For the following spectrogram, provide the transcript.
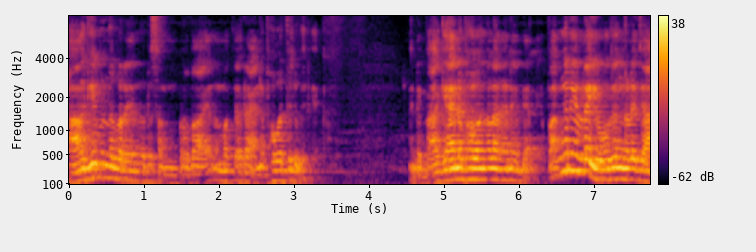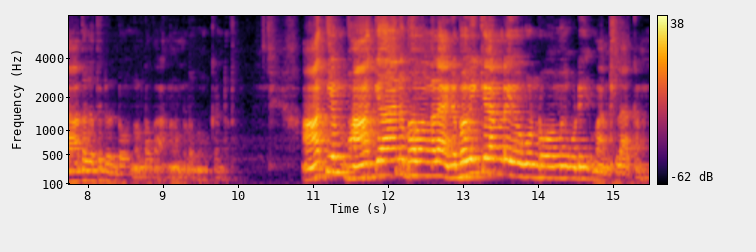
ഭാഗ്യം എന്ന് പറയുന്ന ഒരു സമ്പ്രദായം നമുക്ക് ഒരു അനുഭവത്തിൽ വരിക. എന്റെ ഭാഗ്യാനുഭവങ്ങൾ അങ്ങനെയില്ല അപ്പം അങ്ങനെയുള്ള യോഗങ്ങൾ ജാതകത്തിലുണ്ടോ എന്നുള്ളതാണ് നമ്മൾ നോക്കേണ്ടത്. ആദ്യം ഭാഗ്യാനുഭവങ്ങളെ അനുഭവിക്കാനുള്ള യോഗം ഉണ്ടോ എന്നും കൂടി മനസ്സിലാക്കണം.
